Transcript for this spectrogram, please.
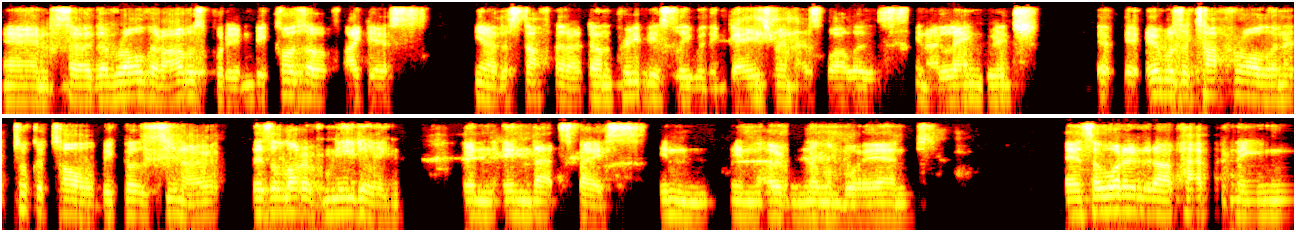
and so the role that I was put in because of, I guess, you know, the stuff that I'd done previously with engagement as well as you know language. It, it was a tough role and it took a toll because you know there's a lot of needling in in that space in in over Nhulunbuy and and so what ended up happening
